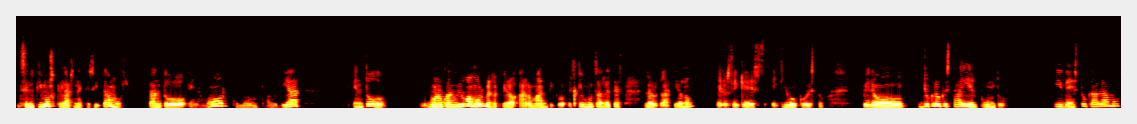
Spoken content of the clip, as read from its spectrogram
sentimos que las necesitamos, tanto en amor como en familiar, en todo. Bueno, cuando digo amor me refiero a romántico. Es que muchas veces lo relaciono, pero sé que es equívoco esto. Pero yo creo que está ahí el punto. Y de esto que hablamos,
